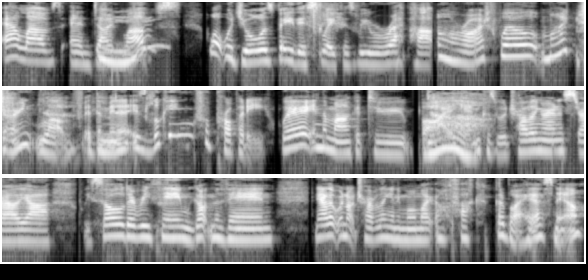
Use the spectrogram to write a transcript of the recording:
our loves and don't mm-hmm. loves. What would yours be this week as we wrap up? All right. Well, my don't love at the minute is looking for property. We're in the market to buy again because we were traveling around Australia. We sold everything. We got in the van. Now that we're not traveling anymore, I'm like, oh, fuck, got to buy a house now.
